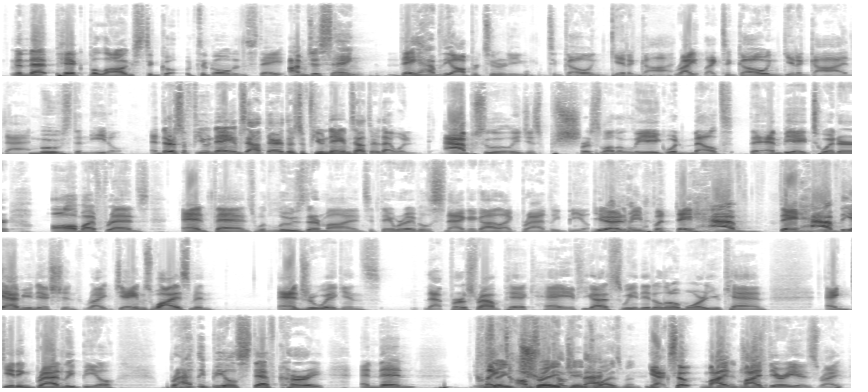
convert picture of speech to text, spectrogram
And that pick belongs to go- to Golden State. I'm just saying they have the opportunity to go and get a guy, right? Like to go and get a guy that moves the needle. And there's a few names out there. There's a few names out there that would absolutely just. First of all, the league would melt. The NBA Twitter, all my friends and fans would lose their minds if they were able to snag a guy like Bradley Beal. You know what I mean? but they have they have the ammunition, right? James Wiseman, Andrew Wiggins, that first round pick. Hey, if you got to sweeten it a little more, you can. And getting Bradley Beal, Bradley Beal, Steph Curry, and then You're saying Thompson trade James back. Wiseman. Yeah. So my my theory is right.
